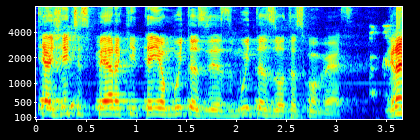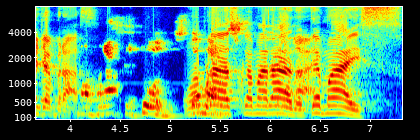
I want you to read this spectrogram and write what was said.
que a gente espera que tenha muitas vezes muitas outras conversas. Grande abraço. Um abraço a todos. Um abraço, camarada. Até mais. Até mais.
